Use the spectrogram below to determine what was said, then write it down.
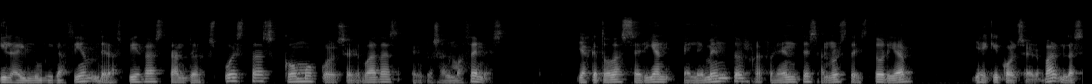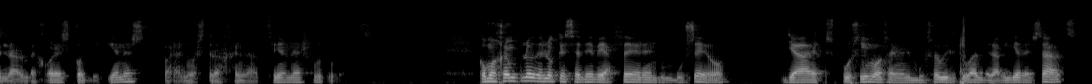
y la iluminación de las piezas tanto expuestas como conservadas en los almacenes, ya que todas serían elementos referentes a nuestra historia y hay que conservarlas en las mejores condiciones para nuestras generaciones futuras. Como ejemplo de lo que se debe hacer en un museo, ya expusimos en el Museo Virtual de la Villa de Sax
